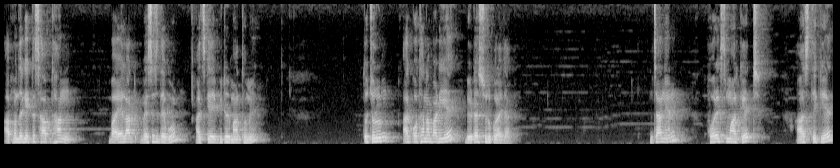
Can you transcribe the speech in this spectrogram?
আপনাদেরকে একটা সাবধান বা অ্যালার্ট মেসেজ দেব আজকে এই ভিডিওর মাধ্যমে। তো চলুন আর কথা না বাড়িয়ে ভিডিওটা শুরু করা যাক। জানেন, ফরেক্স মার্কেট আজ থেকে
